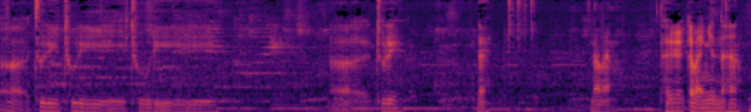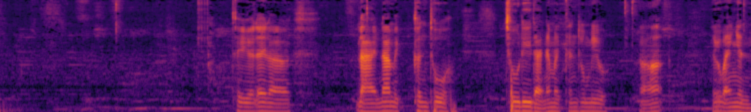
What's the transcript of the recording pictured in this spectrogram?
uh, 2D 2D 2D uh, 2D đây. Nào bạn. Thì các bạn nhìn nè ha. Thì đây là Dynamic Contour 2D Dynamic Contour Mill. Đó. Nếu các bạn nhìn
